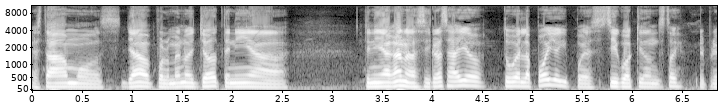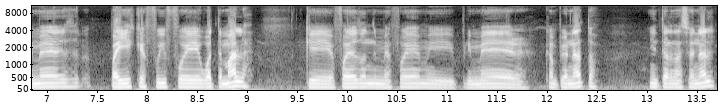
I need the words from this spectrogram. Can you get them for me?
estábamos, ya por lo menos yo tenía, tenía ganas y gracias a ello tuve el apoyo y pues sigo aquí donde estoy. El primer país que fui fue Guatemala, que fue donde me fue mi primer campeonato internacional,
